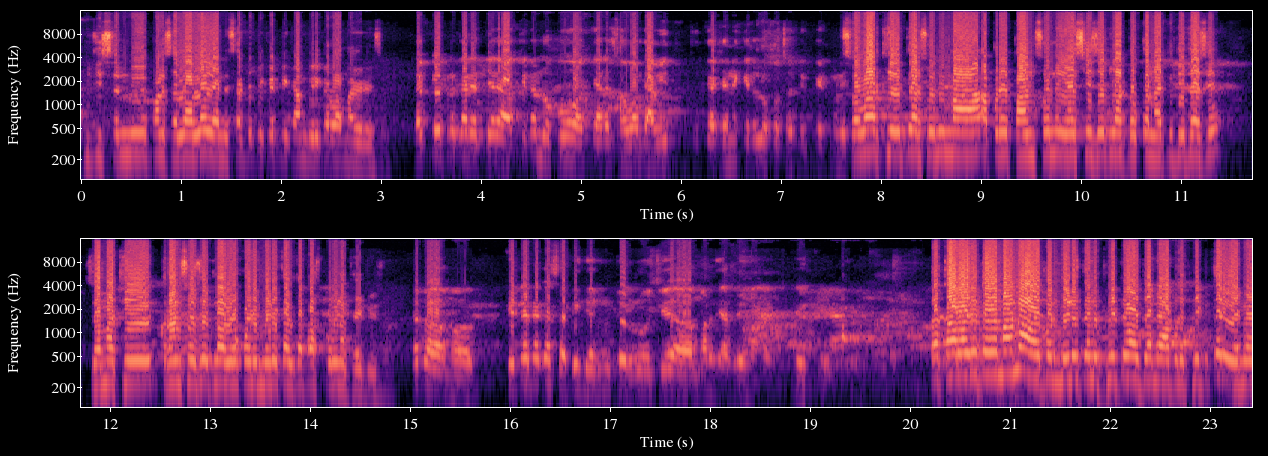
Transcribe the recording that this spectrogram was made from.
ફિઝિશિયનની પણ સલાહ લઈ અને સર્ટિફિકેટની કામગીરી કરવામાં આવી રહી છે. કઈ પ્રકારે અત્યારે કેટલા લોકો અત્યારે સવારથી આવી ચૂક્યા છે અને કેટલા લોકો સર્ટિફિકેટ મળી સવારથી અત્યાર સુધીમાં આપણે પાંચસો ને એસી જેટલા ટોકન આપી દીધા છે. જેમાંથી ત્રણસો જેટલા લોકોની મેડિકલ તપાસ પૂર્ણ થઈ ગઈ છે. કેટલા ટકા સર્ટિ જરૂર જરૂર હોય છે અમારા યાત્રીઓ માટે? ટકાવારી તો એમાં ન હોય પણ મેડિકલ ફિટ હોય તેને આપણે ફિટ કરી અને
